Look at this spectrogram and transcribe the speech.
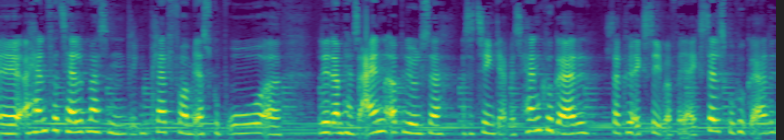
Øh, og han fortalte mig, sådan, hvilken platform jeg skulle bruge, og lidt om hans egne oplevelser. Og så tænkte jeg, at hvis han kunne gøre det, så kunne jeg ikke se, hvorfor jeg ikke selv skulle kunne gøre det.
